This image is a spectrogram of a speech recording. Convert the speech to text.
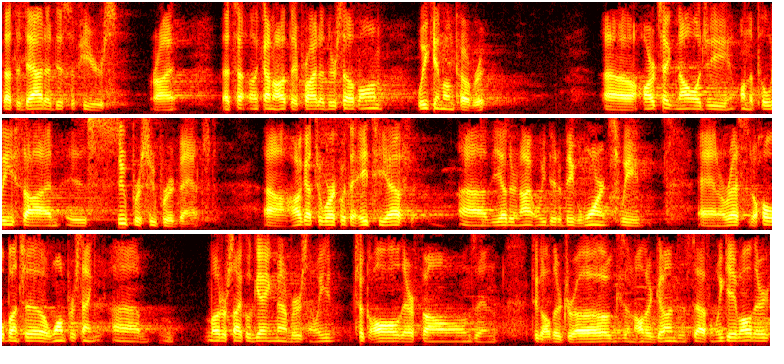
that the data disappears, right? That's how, kind of what they prided themselves on. We can uncover it. Uh, our technology on the police side is super, super advanced. Uh, I got to work with the ATF uh, the other night. We did a big warrant sweep and arrested a whole bunch of 1% uh, motorcycle gang members, and we took all their phones and took all their drugs and all their guns and stuff, and we gave all their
